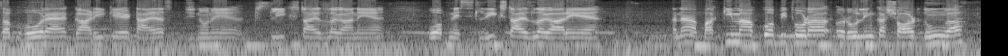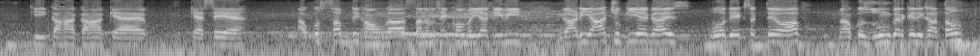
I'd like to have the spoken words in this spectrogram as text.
सब हो रहा है, गाड़ी के टायर्स जिन्होंने स्लीक टायर्स लगाने हैं, वो अपने स्लीक टायर्स लगा रहे हैं, है ना? बाकी मैं आपको अभी थोड़ा रोलिंग का शॉट दूँगा कि कहाँ कहाँ, क्या है, कैसे है। आपको सब दिखाऊँगा। सनम सेखों भैया की भी गाड़ी आ चुकी है गाइस वो देख सकते हो आप। मैं आपको जूम करके दिखाता हूँ।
